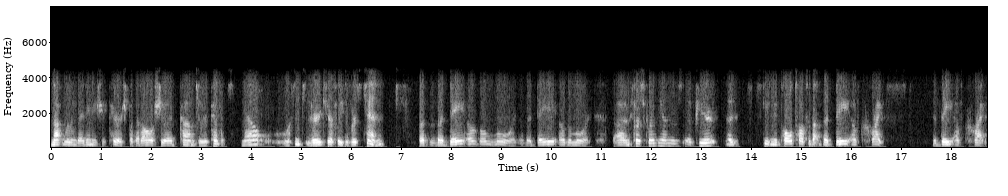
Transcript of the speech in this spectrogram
not willing that any should perish, but that all should come to repentance. Now, listen very carefully to verse 10. But the day of the Lord, the day of the Lord. Uh, in First Corinthians, appear, uh, excuse me, Paul talks about the day of Christ, the day of Christ.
